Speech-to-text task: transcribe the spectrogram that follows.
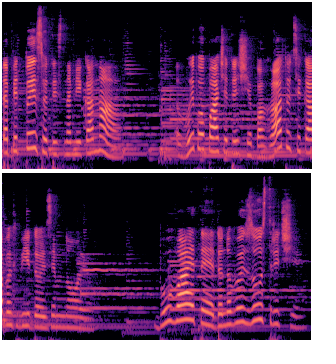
та підписуйтесь на мій канал. Ви побачите ще багато цікавих відео зі мною. Бувайте! До нової зустрічі!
